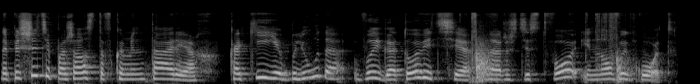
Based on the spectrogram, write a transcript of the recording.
Напишите, пожалуйста, в комментариях, какие блюда вы готовите на Рождество и Новый год.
